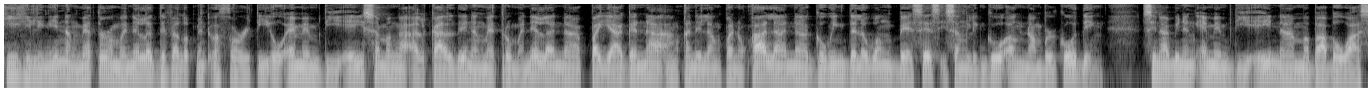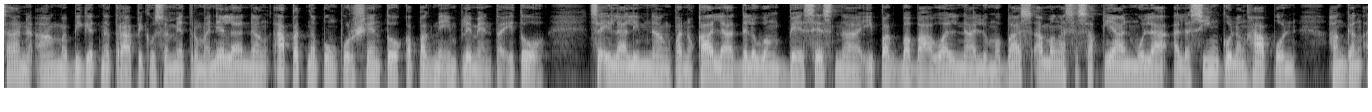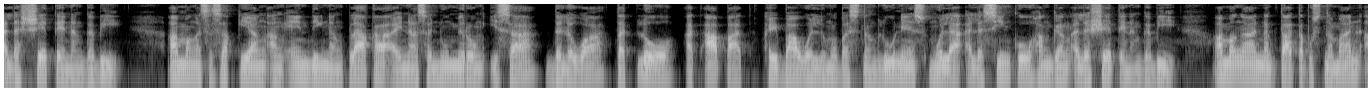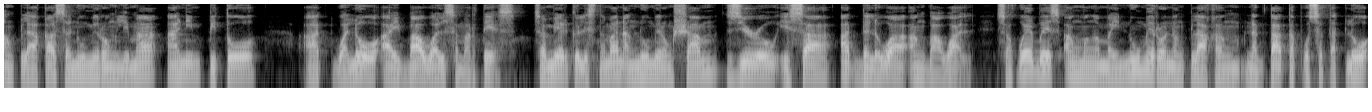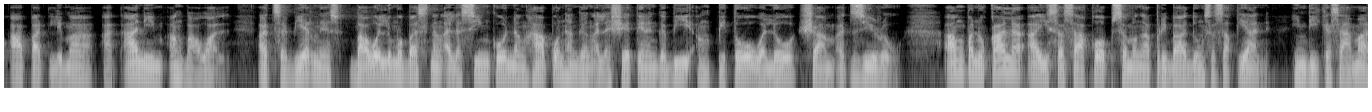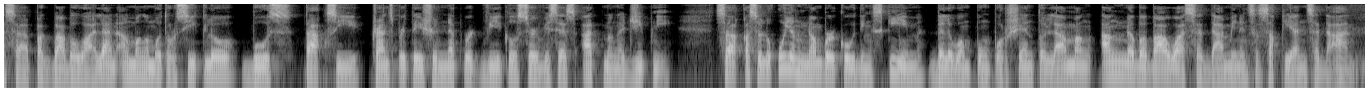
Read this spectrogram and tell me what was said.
Hihilingin ng Metro Manila Development Authority o MMDA sa mga alkalde ng Metro Manila na payagan na ang kanilang panukala na gawing dalawang beses isang linggo ang number coding. Sinabi ng MMDA na mababawasan ang mabigat na trapiko sa Metro Manila ng 40% kapag naimplementa ito. Sa ilalim ng panukala, dalawang beses na ipagbabawal na lumabas ang mga sasakyan mula alas 5 ng hapon hanggang alas 7 ng gabi. Ang mga sasakyang ang ending ng plaka ay nasa numerong 1, 2, 3 at 4 ay bawal lumabas ng lunes mula alas 5 hanggang alas 7 ng gabi. Ang mga nagtatapos naman ang plaka sa numerong 5, 6, 7 at 8 ay bawal sa Martes. Sa Miyerkules naman ang numerong siyam, 0, 1 at 2 ang bawal. Sa Huwebes, ang mga may numero ng plakang nagtatapos sa 3, 4, 5 at 6 ang bawal. At sa biyernes, bawal lumabas ng alas 5 ng hapon hanggang alas 7 ng gabi ang 7, 8, siyam at 0. Ang panukala ay sasakop sa mga pribadong sasakyan, hindi kasama sa pagbabawalan ang mga motorsiklo, bus, taxi, transportation network vehicle services at mga jeepney. Sa kasalukuyang number coding scheme, 20% lamang ang nababawas sa dami ng sasakyan sa daan.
